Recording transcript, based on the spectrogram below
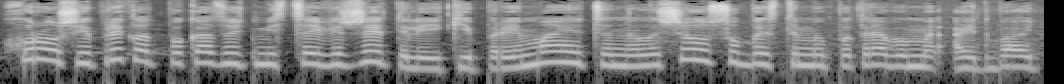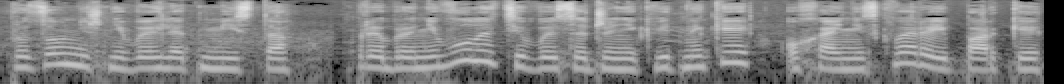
Хороший приклад показують місцеві жителі, які переймаються не лише особистими потребами, а й дбають про зовнішній вигляд міста. Прибрані вулиці, висаджені квітники, охайні сквери і парки.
